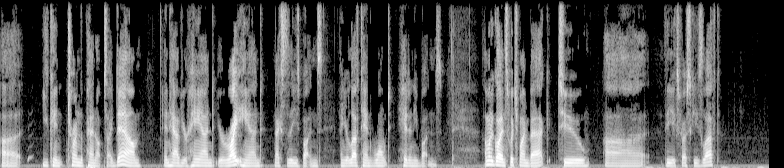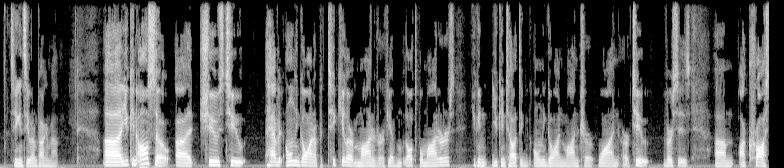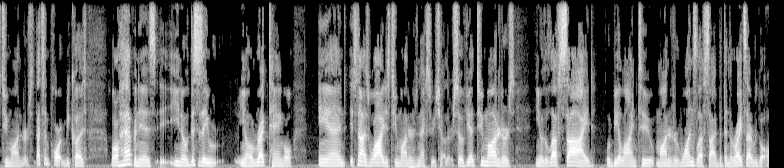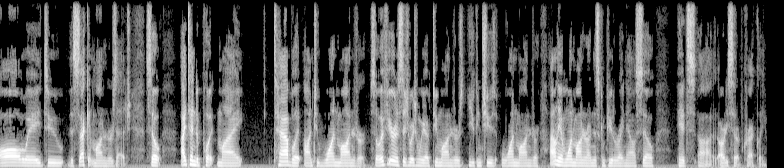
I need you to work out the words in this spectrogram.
uh, you can turn the pen upside down and have your hand, your right hand, next to these buttons, and your left hand won't hit any buttons. I'm going to go ahead and switch mine back to uh, the express keys left so you can see what I'm talking about. Uh, you can also uh, choose to have it only go on a particular monitor. If you have multiple monitors, you can you can tell it to only go on monitor one or two versus um, across two monitors. That's important because what will happen is you know this is a you know a rectangle and it's not as wide as two monitors next to each other. So if you had two monitors, you know the left side would be aligned to monitor one's left side, but then the right side would go all the way to the second monitor's edge. So I tend to put my tablet onto one monitor. So if you're in a situation where you have two monitors, you can choose one monitor. I only have one monitor on this computer right now, so it's uh, already set up correctly.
